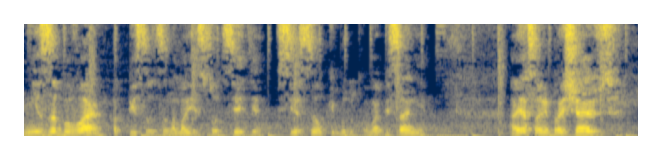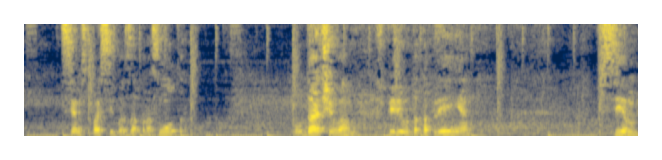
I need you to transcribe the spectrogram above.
не забываем подписываться на мои соцсети. Все ссылки будут в описании. А я с вами прощаюсь. Всем спасибо за просмотр. Удачи вам в период отопления. Всем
